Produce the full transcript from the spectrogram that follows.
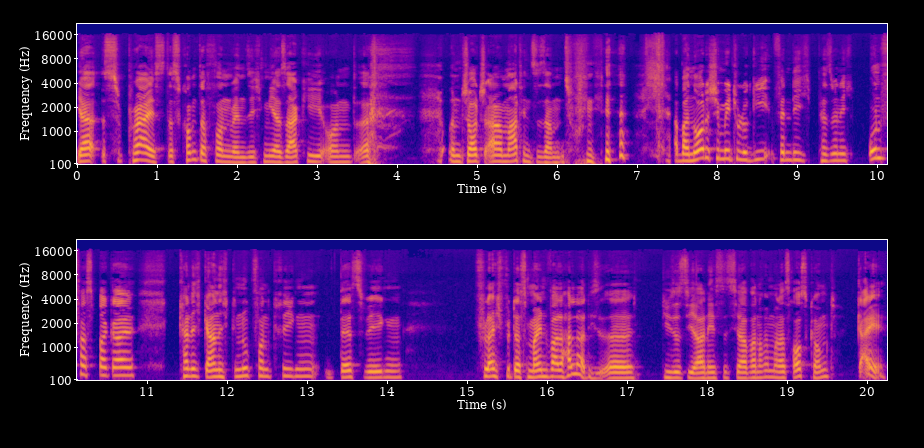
Ja, Surprise, das kommt davon, wenn sich Miyazaki und, äh, und George R. R. Martin zusammentun. Aber nordische Mythologie finde ich persönlich unfassbar geil. Kann ich gar nicht genug von kriegen. Deswegen Vielleicht wird das mein Valhalla dies, äh, dieses Jahr, nächstes Jahr, wann auch immer das rauskommt. Geil.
